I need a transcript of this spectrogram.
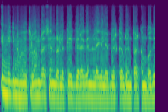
இன்னைக்கு நமது துலாம் ராசி என்பர்களுக்கு கிரக நிலைகள் எப்படி இருக்கு அப்படின்னு பார்க்கும்போது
